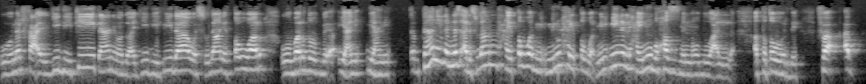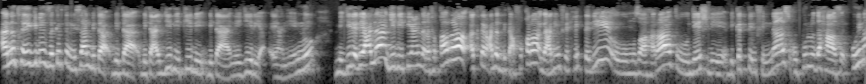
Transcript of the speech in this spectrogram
ونرفع ال GDP ثاني موضوع ال GDP ده والسودان يتطور وبرضه يعني يعني ثاني إحنا بنسأل السودان حيتطور منو حيتطور؟ مين اللي حينوبوا حظ من موضوع التطور دي؟ فأنا تخيل ذكرت المثال بتاع بتاع بتاع ال GDP بتاع نيجيريا. يعني إنه نيجيريا دي أعلى GDP عندنا في القارة أكثر عدد بتاع فقراء قاعدين في الحتة دي ومظاهرات وجيش بيكتل في الناس وكله ده حاصل. وهي ما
